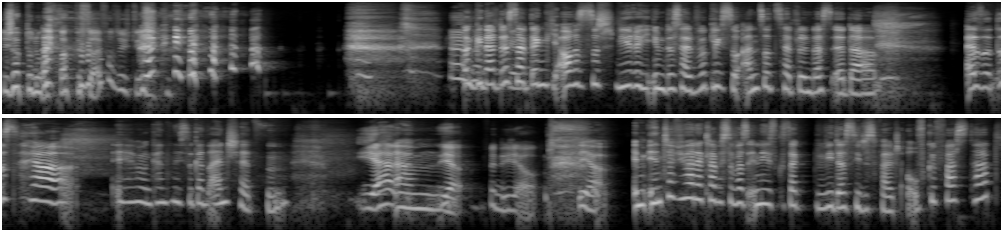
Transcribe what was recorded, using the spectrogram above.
Ich habe doch nur gefragt, bist du eifersüchtig? Und genau deshalb denke ich auch, es ist so schwierig, ihm das halt wirklich so anzuzetteln, dass er da. Also, das ja. Man kann es nicht so ganz einschätzen. Ja, Ähm. ja, finde ich auch. Ja. Im Interview hat er, glaube ich, so was ähnliches gesagt, wie dass sie das falsch aufgefasst hat.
